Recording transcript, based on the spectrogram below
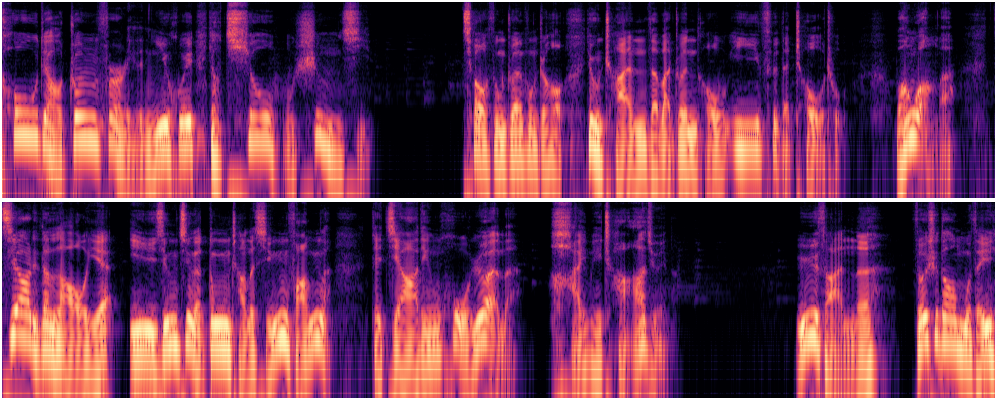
抠掉砖缝里的泥灰要悄无声息，撬松砖缝之后，用铲子把砖头依次的抽出。往往啊，家里的老爷已经进了东厂的刑房了，这家丁户院们。还没察觉呢。雨伞呢，则是盗墓贼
